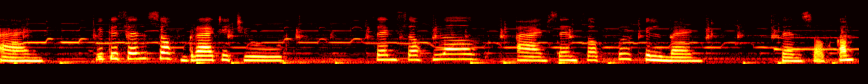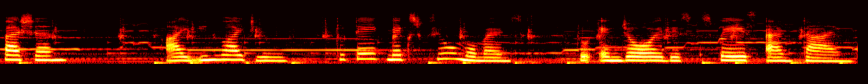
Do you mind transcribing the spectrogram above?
And with a sense of gratitude, sense of love, and sense of fulfillment, sense of compassion, I invite you to take next few moments to enjoy this space and time.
